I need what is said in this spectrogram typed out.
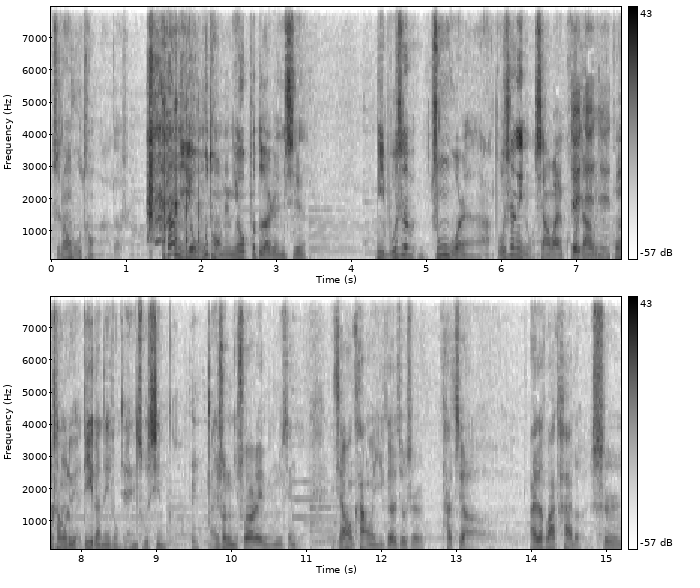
只能武统了，到时候。但是你又武统，你又不得人心。你不是中国人啊，不是那种向外扩张、攻城掠地的那种民族性格。对。啊，你说你说到这个民族性格，以前我看过一个，就是他叫爱德华泰勒，是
